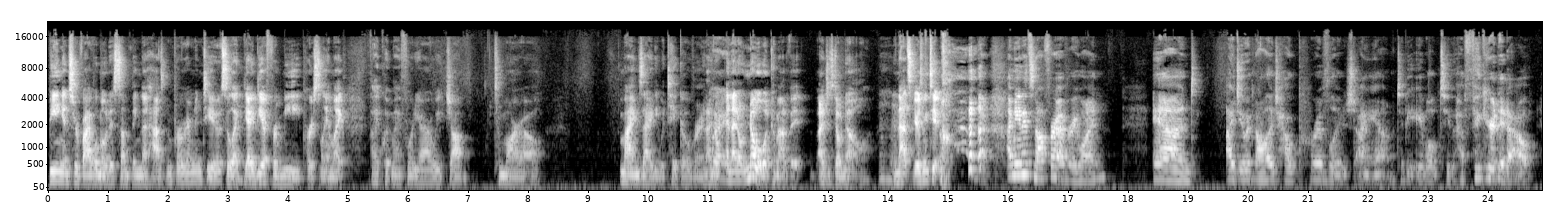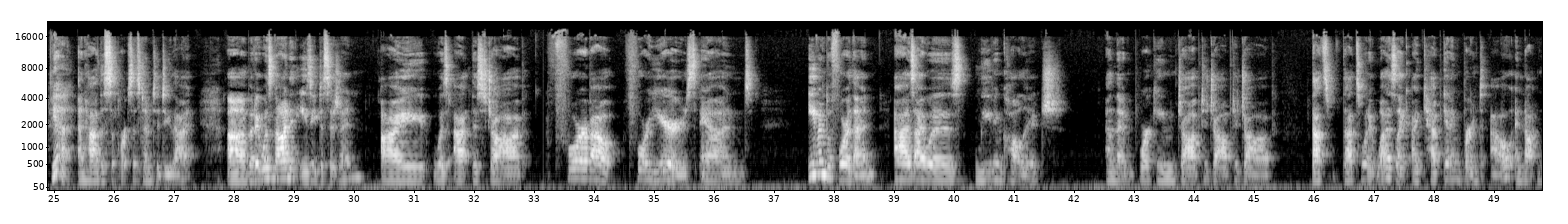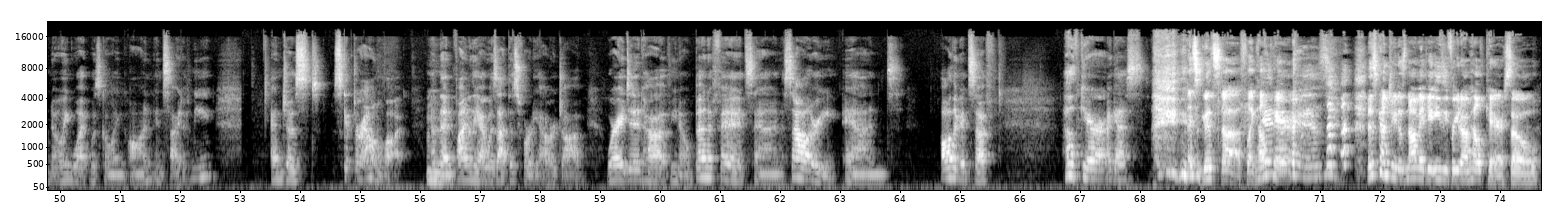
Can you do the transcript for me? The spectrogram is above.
being in survival mode is something that has been programmed into you. So like the mm-hmm. idea for me personally, I'm like, if I quit my 40 hour week job tomorrow, my anxiety would take over and I don't Right. and I don't know what would come out of it. I just don't know. Mm-hmm. And that scares me too. yeah. I mean, it's not for everyone. And I do acknowledge how privileged I am to be able to have figured it out yeah. and have the support system to do that. Uh, but it was not an easy decision. I was at this job for about four years, and even before then, as I was leaving college and then working job to job to job, that's that's what it was. Like I kept getting burnt out and not knowing what was going on inside of me, and just skipped around a lot. And mm-hmm. then finally, I was at this 40 hour job where I did have, you know, benefits and a salary and all the good stuff. Healthcare, I guess. It's good stuff. Like healthcare. It is. this country does not make it easy for you to have healthcare. So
